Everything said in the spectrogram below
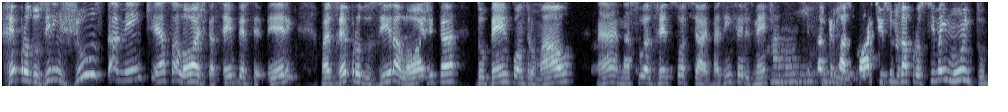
reproduzirem justamente essa lógica, sem perceberem, mas reproduzir a lógica do bem contra o mal né, nas suas redes sociais. Mas, infelizmente, mas sabe que faz parte, isso nos aproxima e muito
